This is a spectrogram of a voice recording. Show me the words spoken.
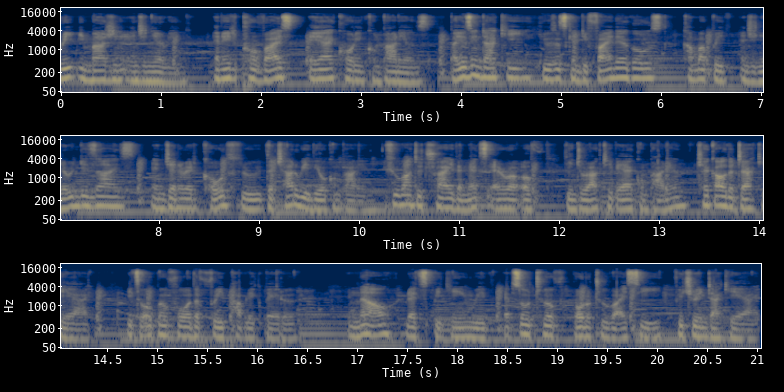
reimagine engineering, and it provides AI coding companions. By using Duckie, users can define their goals, come up with engineering designs, and generate code through the chat with your companion. If you want to try the next era of the interactive AI companion, check out the Duckie AI. It's open for the free public beta. And now, let's begin with episode 2 of Road to YC featuring Duckie AI.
